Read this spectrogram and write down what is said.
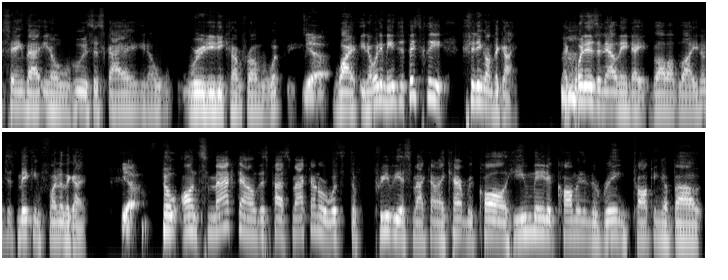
saying that you know who is this guy? You know where did he come from? What? Yeah. Why? You know what I mean? Just basically shitting on the guy. Like, mm-hmm. what is an LA Knight? Blah blah blah. You know, just making fun of the guy. Yeah. So on SmackDown, this past SmackDown, or was the previous SmackDown? I can't recall. He made a comment in the ring talking about,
